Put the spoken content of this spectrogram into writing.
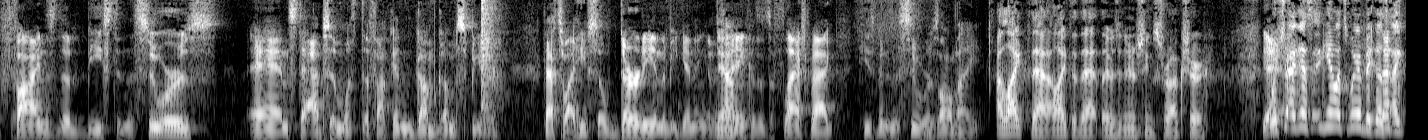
finds the beast in the sewers and stabs him with the fucking gum gum spear. That's why he's so dirty in the beginning of the Yeah. thing because it's a flashback. He's been in the sewers all night. I liked that. I liked that. that there was an interesting structure. Yeah, Which. I guess you know it's weird because that's I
